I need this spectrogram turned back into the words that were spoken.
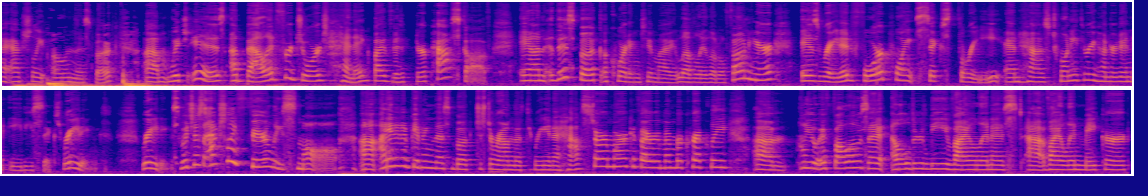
I actually own this book, um, which is A Ballad for George Henig by Victor Paskov. And this book, according to my lovely little phone here, is rated 4.63 and has 2,386 ratings ratings, which is actually fairly small. Uh, I ended up giving this book just around the three and a half star mark, if I remember correctly. Um, you know, it follows an elderly violinist, uh, violin maker,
